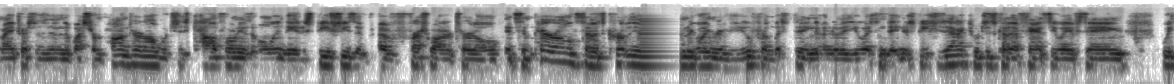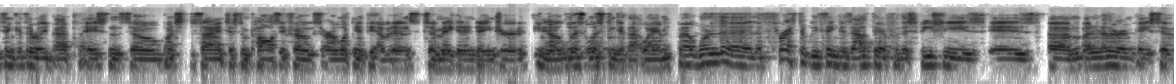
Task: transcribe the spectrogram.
my interest is in the western pond turtle, which is California's only native species of, of freshwater turtle. It's imperiled, so it's currently undergoing review for listing under the U.S. Endangered Species Act, which is kind of a fancy way of saying we think it's a really bad place, and so a bunch of scientists and policy folks are looking at the evidence to make it endangered, you know, list, listing it that way. But one of the, the threats that we think is out there for the species is um, another invasive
